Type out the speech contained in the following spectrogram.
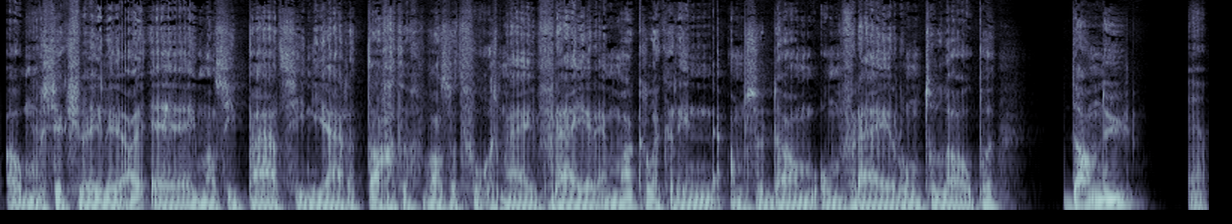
Homoseksuele eh, emancipatie in de jaren tachtig was het volgens mij vrijer en makkelijker in Amsterdam om vrij rond te lopen dan nu. Ja.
